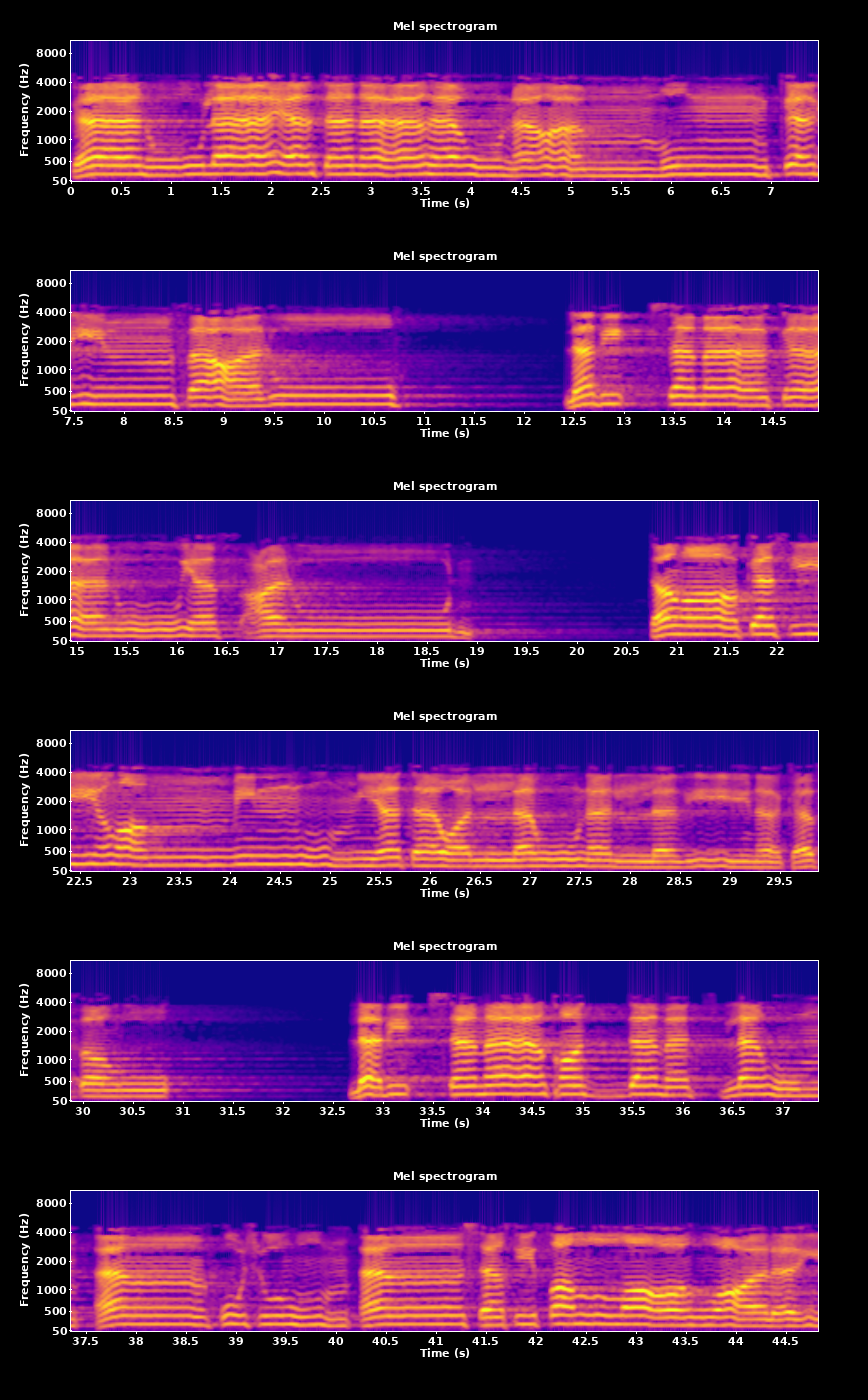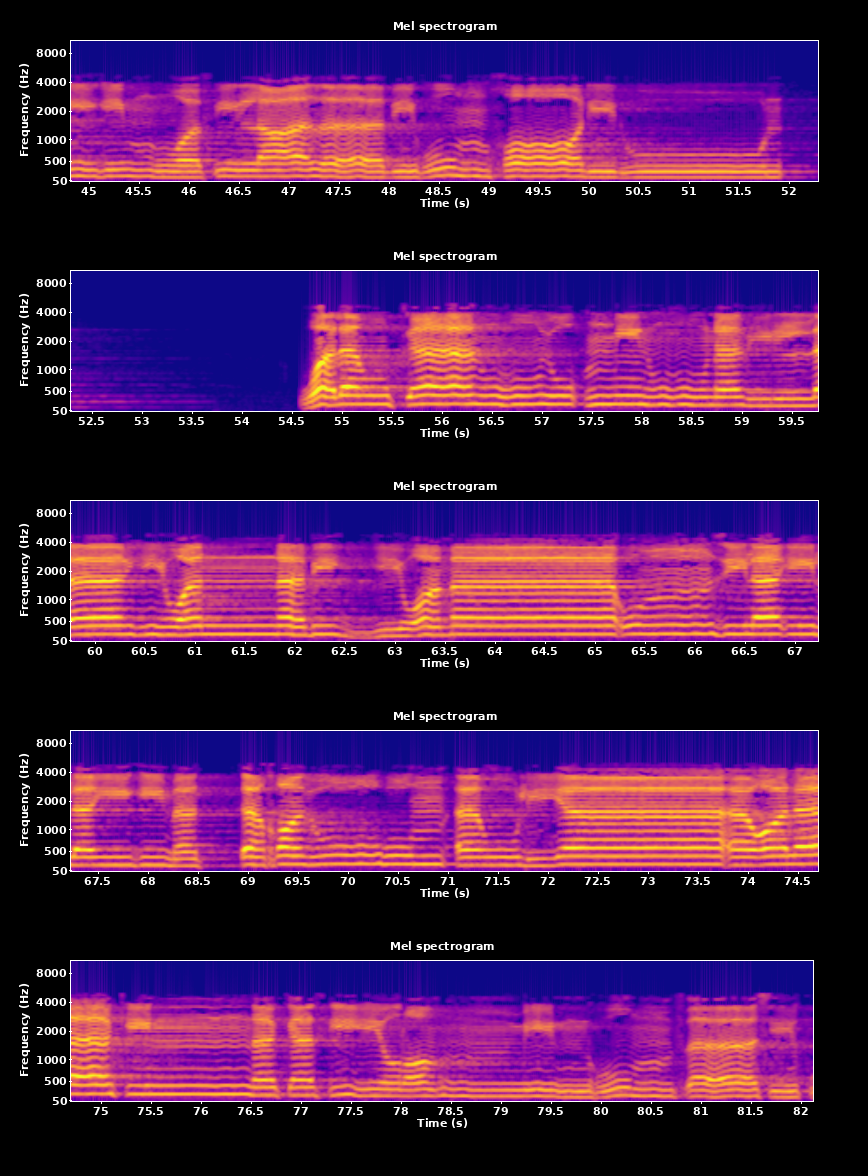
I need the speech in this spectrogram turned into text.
كانوا لا يتناهون عن منكر فعلوه لبئس ما كانوا يفعلون ترى كثيرا منهم يتولون الذين كفروا. لبئس ما قدمت لهم أنفسهم أن سخط الله عليهم وفي العذاب هم خالدون. ولو كانوا يؤمنون بالله والنبي وما أنزل إليه ما اتخذوهم أولياء ولكن كثيرا منهم فاسقون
